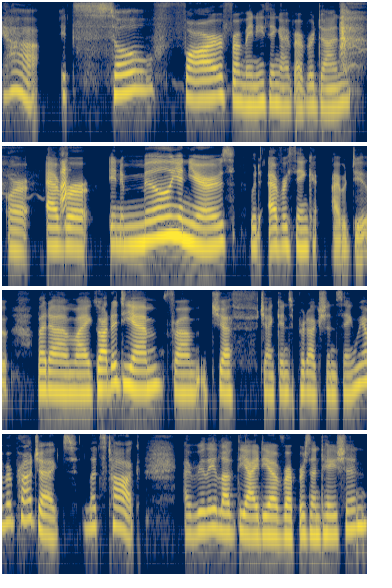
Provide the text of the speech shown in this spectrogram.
Yeah, it's so far from anything I've ever done or ever in a million years would ever think I would do. But um, I got a DM from Jeff Jenkins Production saying, We have a project. Let's talk. I really love the idea of representation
